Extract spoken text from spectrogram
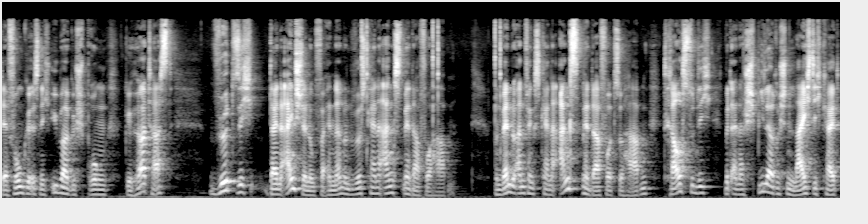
der Funke ist nicht übergesprungen gehört hast, wird sich deine Einstellung verändern und du wirst keine Angst mehr davor haben. Und wenn du anfängst, keine Angst mehr davor zu haben, traust du dich mit einer spielerischen Leichtigkeit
